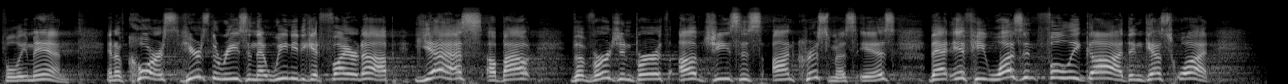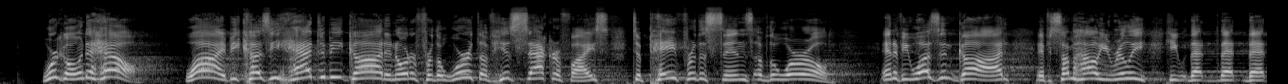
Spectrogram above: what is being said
fully man. And of course, here's the reason that we need to get fired up, yes, about the virgin birth of Jesus on Christmas is that if he wasn't fully God, then guess what? We're going to hell. Why? Because he had to be God in order for the worth of his sacrifice to pay for the sins of the world. And if he wasn't God, if somehow he really he that that that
